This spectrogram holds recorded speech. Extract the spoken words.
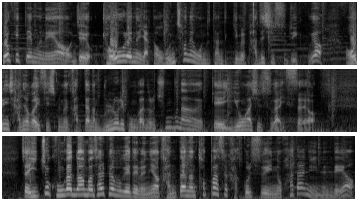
그렇기 때문에요. 이제 겨울에는 약간 온천에 온 듯한 느낌을 받으실 수도 있고요. 어린 자녀가 있으시면 간단한 물놀이 공간으로 충분하게 이용하실 수가 있어요. 자, 이쪽 공간도 한번 살펴보게 되면요. 간단한 텃밭을 가꿀 수 있는 화단이 있는데요.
